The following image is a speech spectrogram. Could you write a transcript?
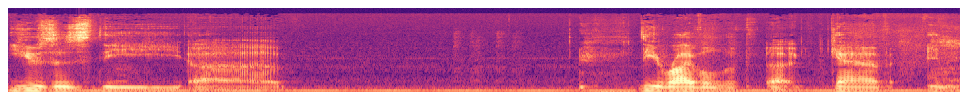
uses the uh, the arrival of uh, Gav and,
